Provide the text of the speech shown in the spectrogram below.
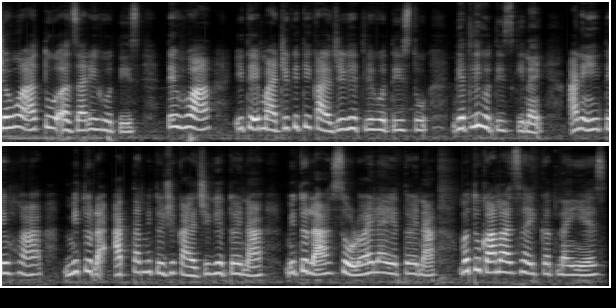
जेव्हा तू आजारी होतीस तेव्हा इथे माझी किती काळजी घेतली होतीस तू? घेतली होतीस की नाही? आणि तेव्हा मी तुला आत्ता मी तुझी काळजी घेतोय ना मी तुला सोडवायला येतोय ना मग तू का माझं ऐकत नाही आहेस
